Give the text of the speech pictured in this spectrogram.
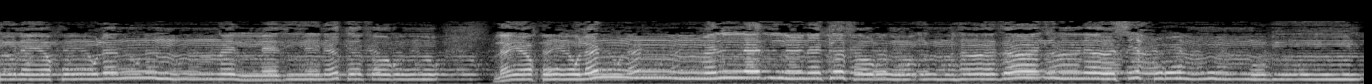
ليقولن الذين كفروا ليقولن الذين كفروا إن هذا إلا سحر مبين.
